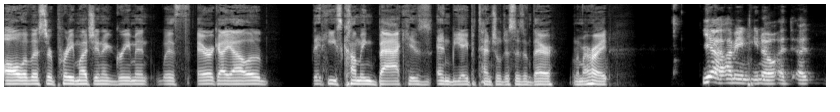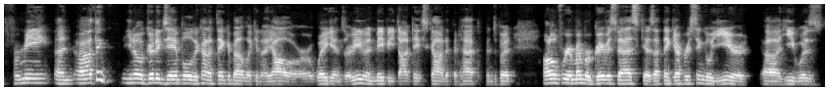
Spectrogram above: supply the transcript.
all of us are pretty much in agreement with Eric Ayala that he's coming back. His NBA potential just isn't there. Am I right? Yeah, I mean, you know, for me, and uh, I think you know, a good example to kind of think about, like an Ayala or a Wiggins, or even maybe Donta Scott if it happens. But I don't know if we remember Greivis Vasquez. I think every single year uh, he was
